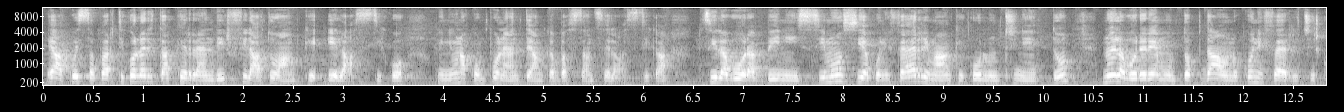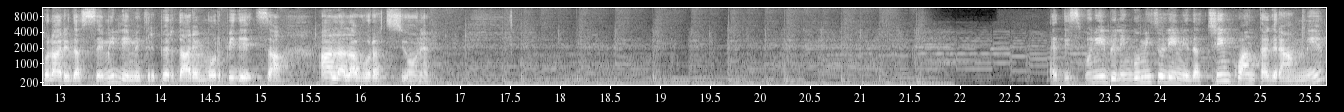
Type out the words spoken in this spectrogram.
e ha questa particolarità che rende il filato anche elastico quindi una componente anche abbastanza elastica. Si lavora benissimo sia con i ferri ma anche con l'uncinetto. Noi lavoreremo un top down con i ferri circolari da 6 mm per dare morbidezza alla lavorazione è disponibile in gomitolini da 50 grammi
